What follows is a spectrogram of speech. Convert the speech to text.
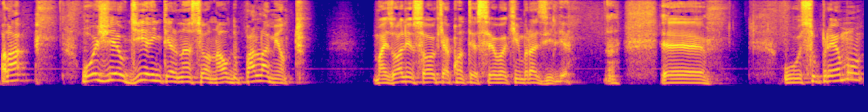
Olá, hoje é o Dia Internacional do Parlamento, mas olhem só o que aconteceu aqui em Brasília. Né? É, o Supremo,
